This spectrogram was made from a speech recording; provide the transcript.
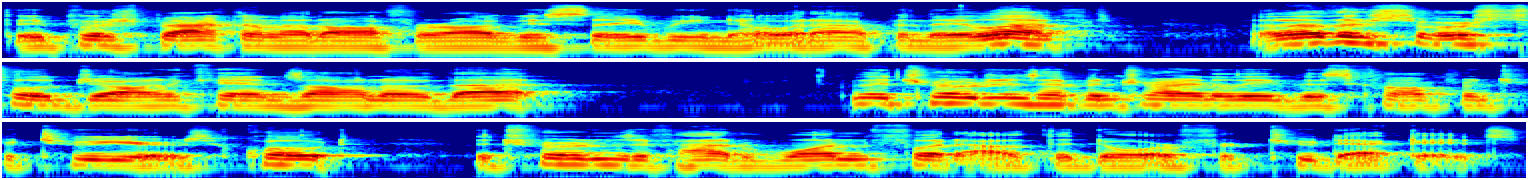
They pushed back on that offer, obviously. We know what happened. They left. Another source told John Canzano that the Trojans have been trying to leave this conference for two years. Quote, the Trojans have had one foot out the door for two decades.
